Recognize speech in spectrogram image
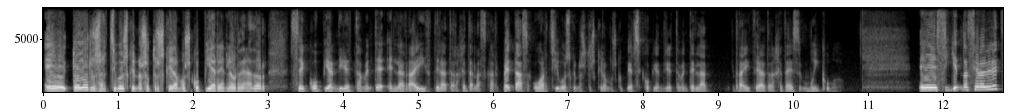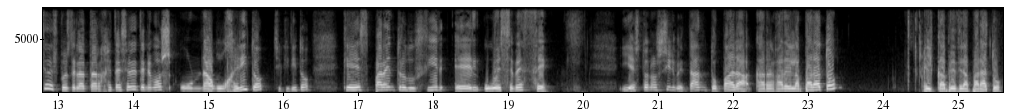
eh, todos los archivos que nosotros queramos copiar en el ordenador se copian directamente en la raíz de la tarjeta. Las carpetas o archivos que nosotros queramos copiar se copian directamente en la raíz de la tarjeta. Es muy cómodo. Eh, siguiendo hacia la derecha, después de la tarjeta SD, tenemos un agujerito chiquitito que es para introducir el USB-C. Y esto nos sirve tanto para cargar el aparato, el cable del aparato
